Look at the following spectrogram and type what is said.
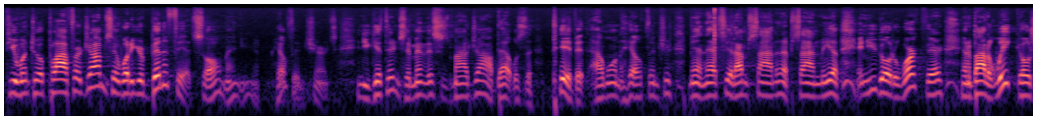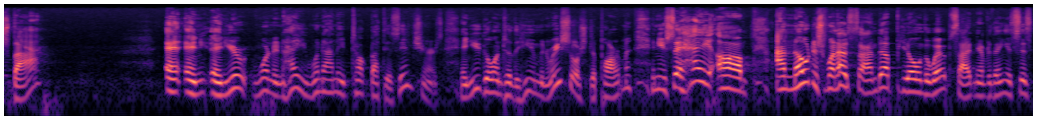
If you went to apply for a job and say, What are your benefits? Oh, man, you get health insurance. And you get there and you say, Man, this is my job. That was the pivot. I want health insurance. Man, that's it. I'm signing up. Sign me up. And you go to work there, and about a week goes by, and, and, and, you're wondering, hey, when do I need to talk about this insurance? And you go into the human resource department and you say, hey, um, I noticed when I signed up, you know, on the website and everything, it says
